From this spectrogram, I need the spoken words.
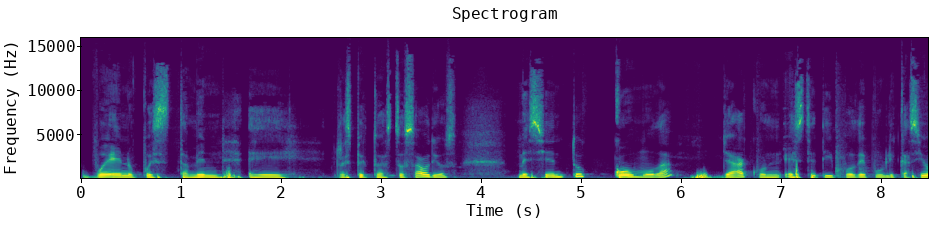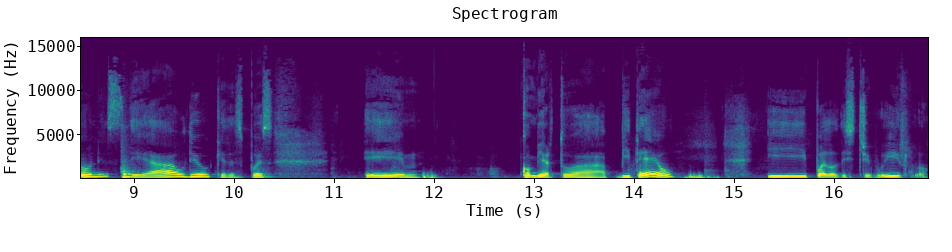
bueno, pues también eh, respecto a estos audios, me siento cómoda ya con este tipo de publicaciones de audio que después eh, convierto a video y puedo distribuirlo.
